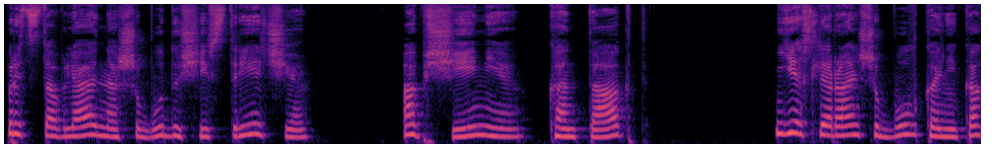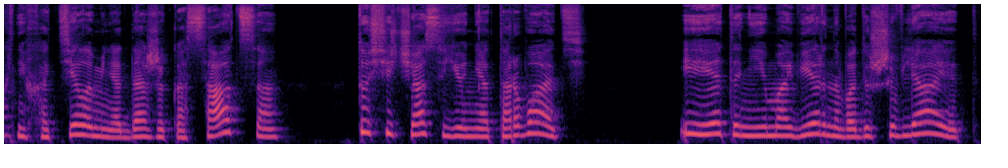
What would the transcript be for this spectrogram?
Представляю наши будущие встречи, общение, контакт. Если раньше Булка никак не хотела меня даже касаться, то сейчас ее не оторвать. И это неимоверно воодушевляет.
